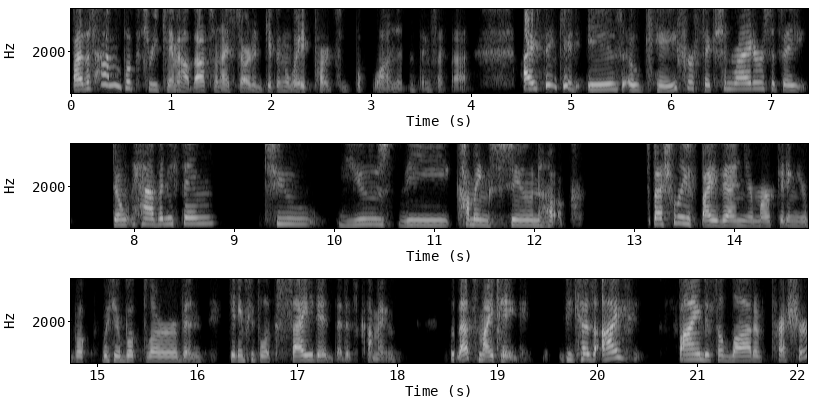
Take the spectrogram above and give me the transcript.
by the time book three came out, that's when I started giving away parts of book one and things like that. I think it is okay for fiction writers if they don't have anything to use the coming soon hook, especially if by then you're marketing your book with your book blurb and getting people excited that it's coming. So that's my take because I find it's a lot of pressure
